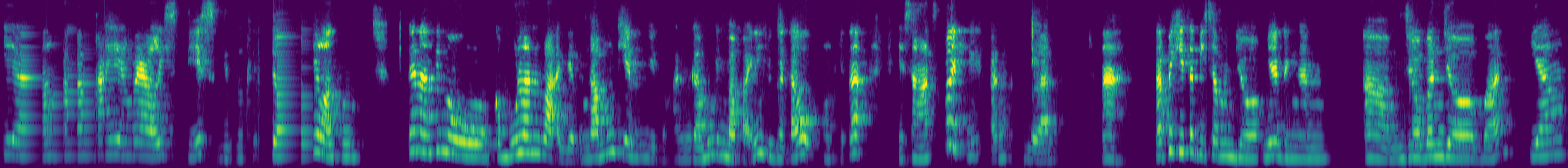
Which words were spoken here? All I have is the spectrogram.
yang langkah yang realistis gitu jawabnya langsung kita nanti mau ke bulan pak gitu nggak mungkin gitu kan nggak mungkin bapak ini juga tahu kalau kita ya sangat sulit gitu kan ke bulan nah tapi kita bisa menjawabnya dengan jawaban-jawaban um, yang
